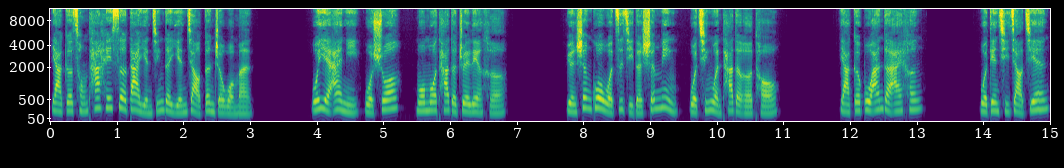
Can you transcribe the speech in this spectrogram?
雅各从他黑色大眼睛的眼角瞪着我们。我也爱你，我说，摸摸他的坠链盒，远胜过我自己的生命。我亲吻他的额头。雅各不安的哀哼。我踮起脚尖，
